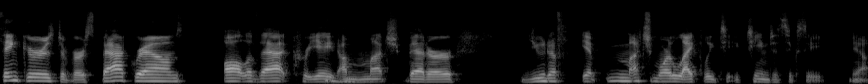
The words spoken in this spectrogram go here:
thinkers, diverse backgrounds, all of that create mm-hmm. a much better unif much more likely to, team to succeed. Yeah.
